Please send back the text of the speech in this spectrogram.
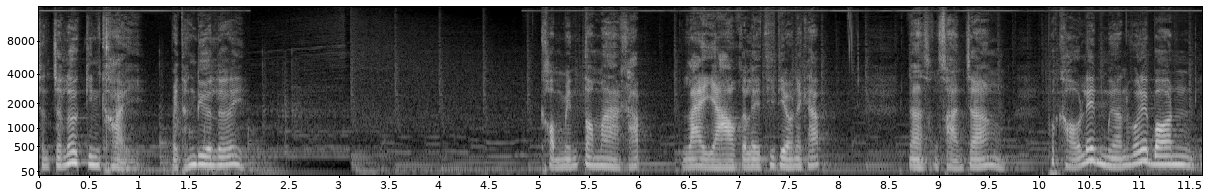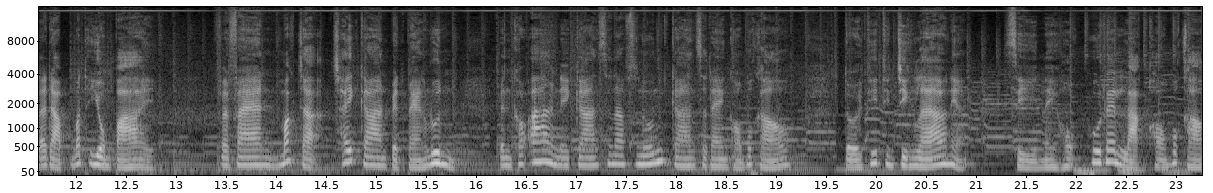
ฉันจะเลิกกินไข่ไปทั้งเดือนเลย คอมเมนต์ต่อมาครับไล่ยาวกันเลยทีเดียวนะครับ น่าสงสารจัง พวกเขาเล่นเหมือนวอลเลย์บอลระดับมัธยมปลาย แฟนๆ มักจะใช้การเปลี่ยนแปลงรุ่น เป็นข้ออ้างในการสนับสนุนการแสดงของพวกเขา โดยที่จริงๆ แล้วเนี่ย4ใน 6 ผู้เล่นหลักของพวกเขา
